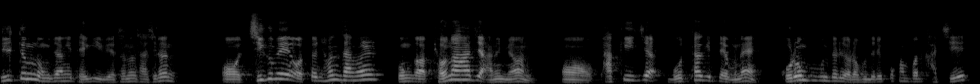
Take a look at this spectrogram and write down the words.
1등 농장이 되기 위해서는 사실은 어 지금의 어떤 현상을 뭔가 변화하지 않으면 어 바뀌지 못하기 때문에 그런 부분들을 여러분들이 꼭 한번 같이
